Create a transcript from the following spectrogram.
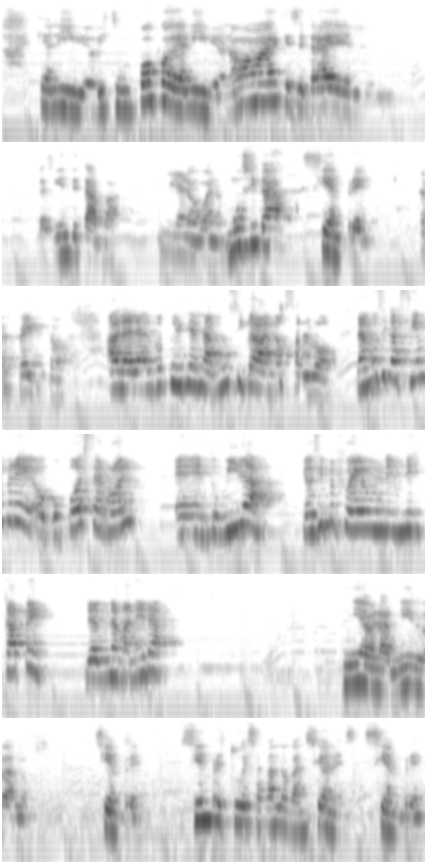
ay, qué alivio, viste, un poco de alivio, ¿no? Vamos a ver qué se trae el- la siguiente etapa. Bien, Pero bueno, música siempre. perfecto. Ahora, la- vos me decías, la música nos salvó. ¿La música siempre ocupó ese rol en, en tu vida? ¿Pero siempre fue un, un escape de alguna manera? Ni hablar, ni dudarlo. Siempre. Siempre estuve sacando canciones, siempre.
